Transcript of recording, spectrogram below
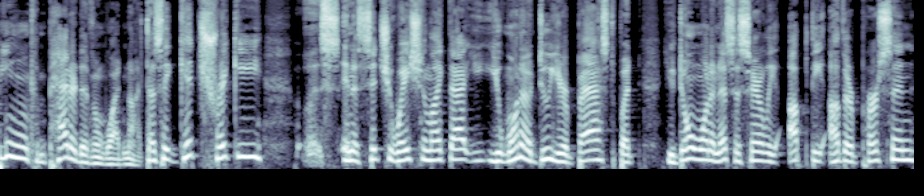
being competitive and whatnot, does it get tricky uh, in a situation like that? You, you want to do your best, but you don't want to necessarily up the other person.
